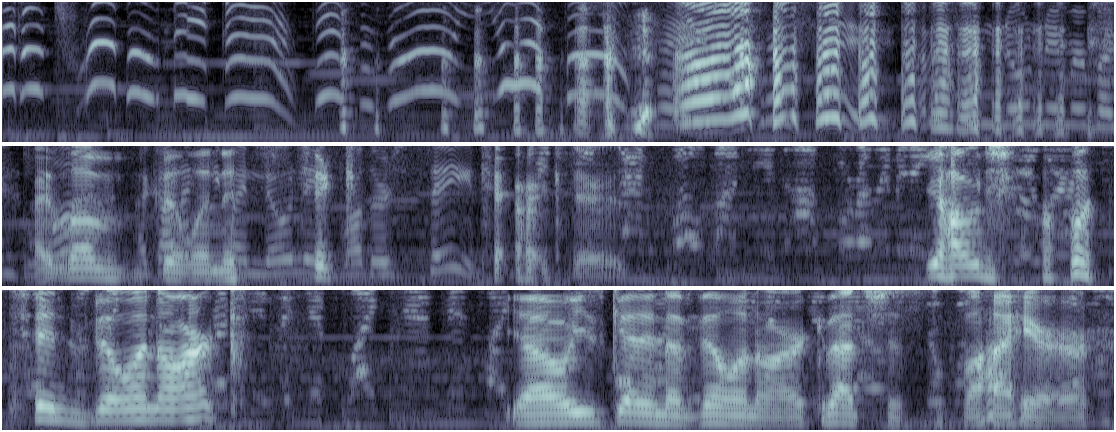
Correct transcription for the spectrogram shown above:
little troublemaker! This is all your fault! Hey, what can I say? I haven't seen No Namer by I blood. love I gotta keep my no-name villainistic brother safe. characters. Whoa, Bunch is up for elimination. Yo, Viewers, Jolton villain arc. to give likes and dislikes. Yo, he's getting a villain arc. That's just fire.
